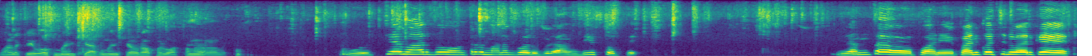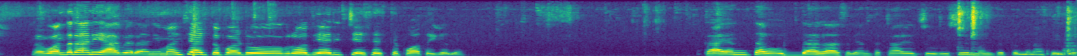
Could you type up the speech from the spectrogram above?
వాళ్ళకి ఒక మనిషి ఒక మనిషి ఎవరో ఒకళ్ళు వస్తున్నారు వాళ్ళకి. వచ్చే మార్గం ఉంటుంది మనకు కూడా ఇప్పుడు ఆమె తీసుకొస్తే. ఇదంతా పని పనికొచ్చిన వారికే వంద రాని యాభై రాని మంచి ఆటితో పాటు రోజు ఏరిచ్చేసేస్తే పోతాయి కదా. కాయ అంతా వద్దాగా అసలు ఎంత కాయ చూడు సూర్యం అనిపిస్తుంది నాకైతే.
